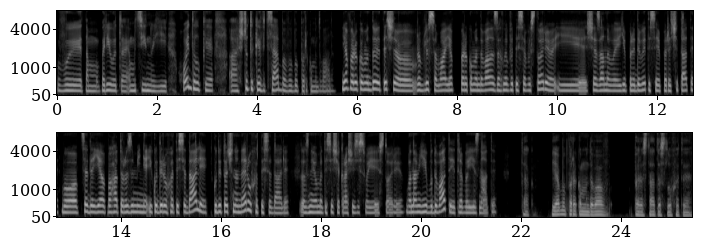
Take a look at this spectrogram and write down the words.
в там період емоційної гойдалки. А Що таке від себе ви би порекомендували? Я порекомендую те, що роблю сама. Я б порекомендувала заглибитися в історію і ще заново її передивитися і перечитати, бо це дає багато розуміння і куди рухатися далі, і куди точно не рухатися далі, ознайомитися ще краще зі своєю історією. Бо нам її будувати і треба її знати. Так. Я би порекомендував перестати слухати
